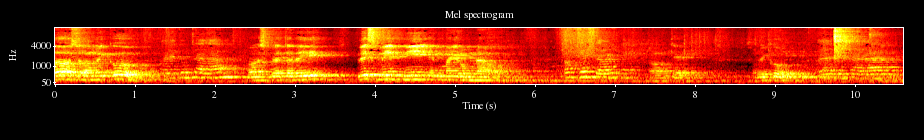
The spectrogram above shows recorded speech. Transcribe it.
Halo, assalamualaikum. Waalaikumsalam. Oh, secretary, please meet me in my room now. Okay, sir. Okay. Assalamualaikum. Waalaikumsalam.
